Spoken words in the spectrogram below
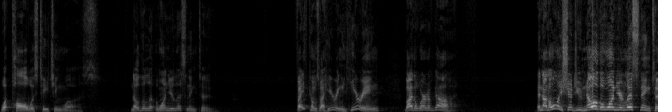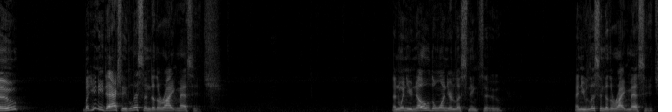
What Paul was teaching was know the li- one you're listening to. Faith comes by hearing, and hearing by the Word of God. And not only should you know the one you're listening to, but you need to actually listen to the right message. And when you know the one you're listening to, and you listen to the right message,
